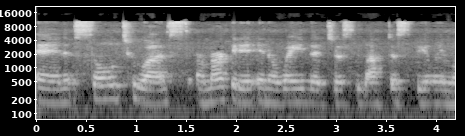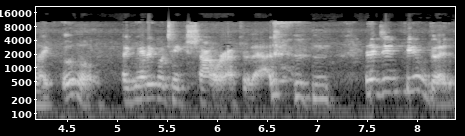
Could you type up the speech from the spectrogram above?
and sold to us or marketed in a way that just left us feeling like, oh, like we had to go take a shower after that. and it didn't feel good.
